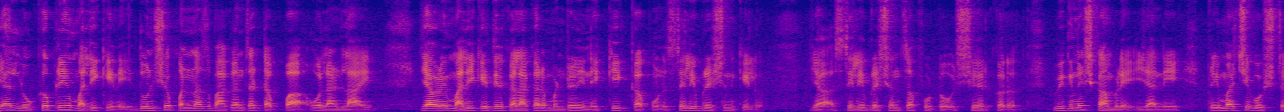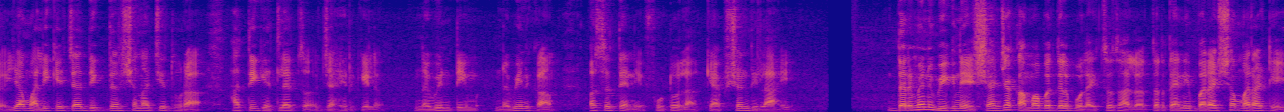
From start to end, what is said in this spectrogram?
या लोकप्रिय मालिकेने दोनशे पन्नास भागांचा टप्पा ओलांडला आहे. यावेळी मालिकेतील कलाकार मंडळीने केक कापून सेलिब्रेशन केलं. या सेलिब्रेशनचा फोटो शेअर करत विघ्नेश कांबळे यांनी प्रेमाची गोष्ट या मालिकेच्या दिग्दर्शनाची धुरा हाती घेतल्याचं जाहीर केलं. नवीन टीम नवीन काम असं त्याने फोटोला कॅप्शन दिलं आहे. दरम्यान विघ्नेश यांच्या कामाबद्दल बोलायचं झालं तर त्यांनी बऱ्याचशा मराठी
